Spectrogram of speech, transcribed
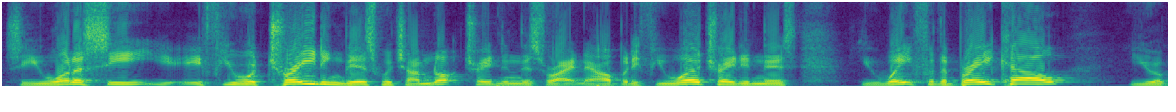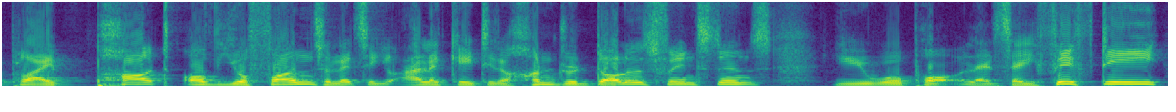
So you want to see, if you were trading this, which I'm not trading this right now, but if you were trading this, you wait for the breakout, you apply part of your fund. So let's say you're allocated $100, for instance. You will put, let's say, 50.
